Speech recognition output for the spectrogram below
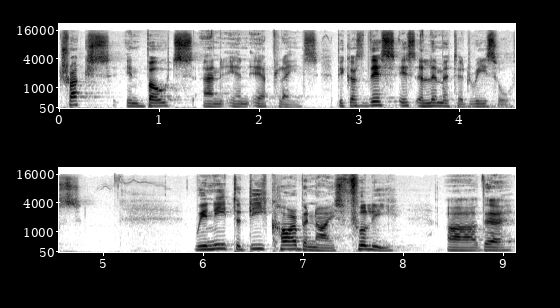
trucks, in boats, and in airplanes, because this is a limited resource. We need to decarbonize fully uh, the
